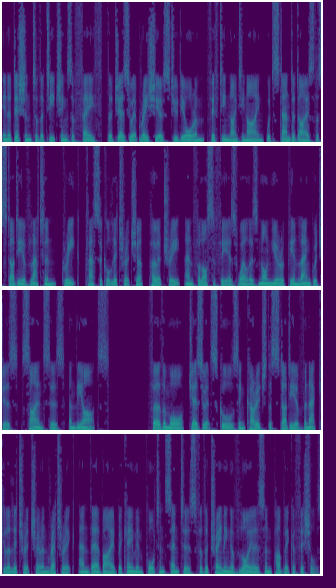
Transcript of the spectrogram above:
In addition to the teachings of faith, the Jesuit Ratio Studiorum 1599 would standardize the study of Latin, Greek, classical literature, poetry, and philosophy as well as non-European languages, sciences, and the arts. Furthermore, Jesuit schools encouraged the study of vernacular literature and rhetoric, and thereby became important centers for the training of lawyers and public officials.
